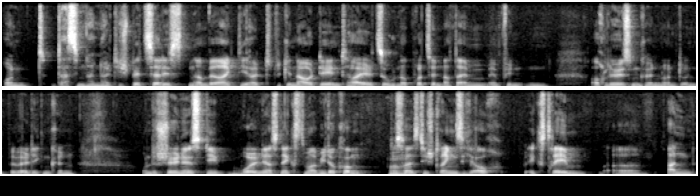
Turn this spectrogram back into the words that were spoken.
und das sind dann halt die Spezialisten am Werk, die halt genau den Teil zu 100 Prozent nach deinem Empfinden auch lösen können und, und bewältigen können. Und das Schöne ist, die wollen ja das nächste Mal wiederkommen. Das mhm. heißt, die strengen sich auch extrem äh, an,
